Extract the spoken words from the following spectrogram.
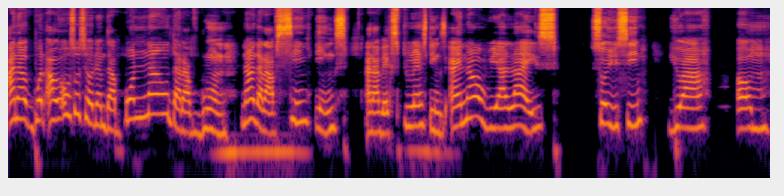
and I, but I would also tell them that, but now that I've grown, now that I've seen things and I've experienced things, I now realize. So you see, you are um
